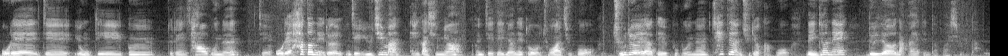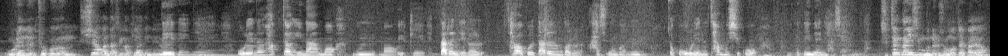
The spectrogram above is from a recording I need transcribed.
올해 이제 용띠 분들의 사업운은 이제 올해 하던 일을 이제 유지만 해 가시면 이제 내년에도 좋아지고 줄여야 될 부분은 최대한 줄여가고 내년에 늘려 나가야 된다고 하십니다. 올해는 조금 쉬어간다 생각해야겠네요. 네, 네, 네. 음. 올해는 확장이나 뭐, 음, 뭐 이렇게 다른 일을 사업을 다른 거를 하시는 거는 조금 올해는 참으시고 그러니까 내년에 하셔야 합니다. 직장 다니신 분들은 좀 어떨까요?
